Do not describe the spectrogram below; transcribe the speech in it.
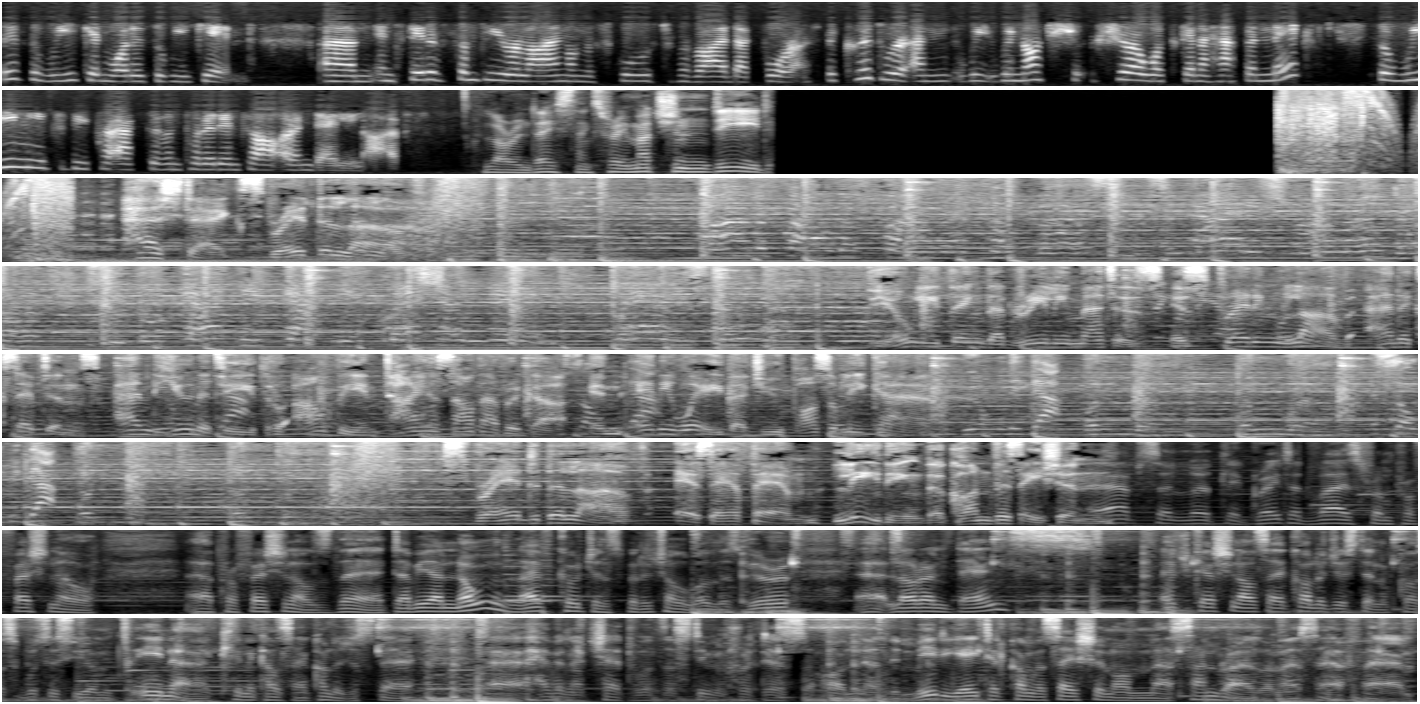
is the week and what is the weekend. Um, instead of simply relying on the schools to provide that for us, because we're un- we, we're not sh- sure what's going to happen next. So we need to be proactive and put it into our own daily lives. Lauren Dace, thanks very much indeed. Hashtag spread the love. Thing that really matters is spreading love and acceptance and unity throughout the entire South Africa in any way that you possibly can. We only got one world, one world, and so we got one. Spread the love. SFM leading the conversation. Absolutely. Great advice from professional uh, professionals there. Tabea Nong, life coach and spiritual wellness guru. Uh, Lauren Dance, educational psychologist, and of course, Busisium Trina, clinical psychologist there, uh, having a chat with uh, Stephen Curtis on uh, the mediated conversation on uh, Sunrise on SFM.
